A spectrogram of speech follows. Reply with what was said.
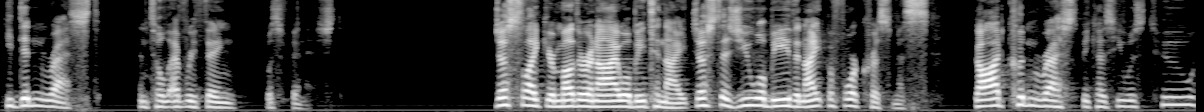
he didn't rest until everything was finished just like your mother and I will be tonight, just as you will be the night before Christmas. God couldn't rest because he was too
